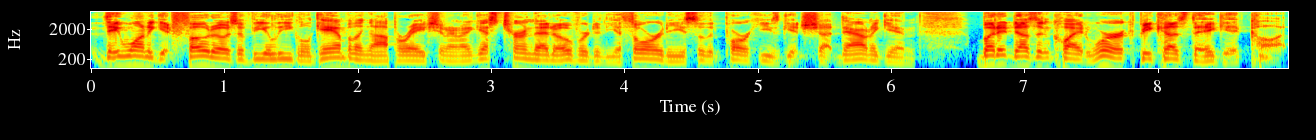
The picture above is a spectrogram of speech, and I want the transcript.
they want to get photos of the illegal gambling operation and I guess turn that over to the authorities so that Porky's get shut down again. But it doesn't quite work because they get caught.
